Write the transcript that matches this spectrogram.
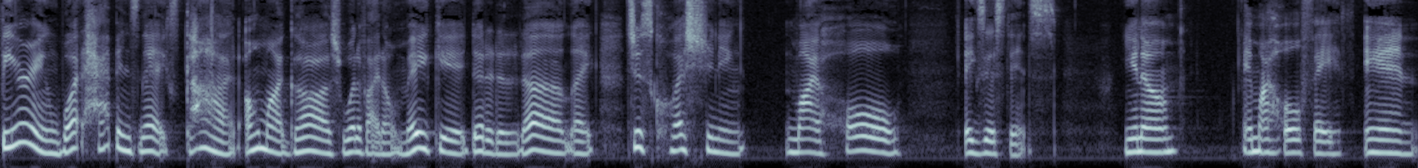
fearing what happens next. God, oh my gosh, what if I don't make it? Da da da da. Like just questioning my whole existence, you know, and my whole faith. And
